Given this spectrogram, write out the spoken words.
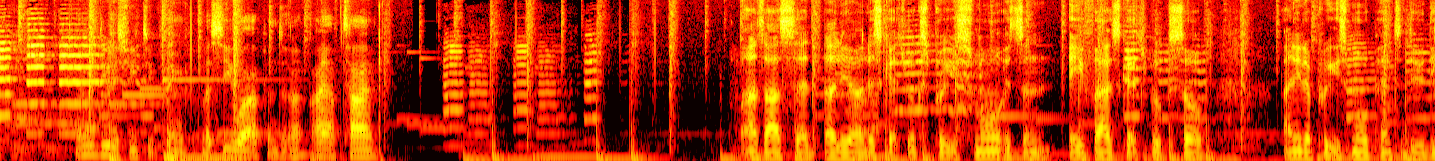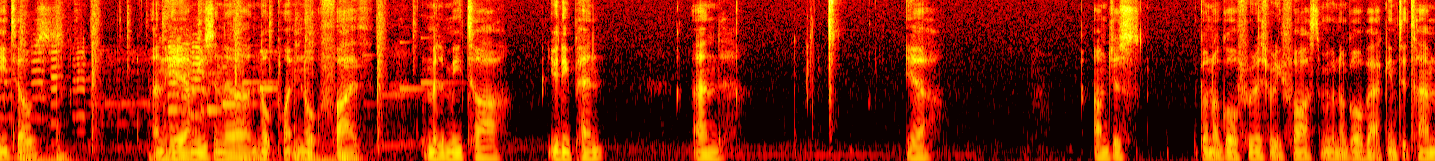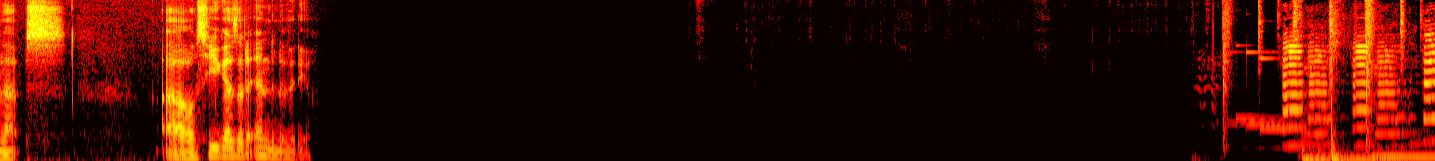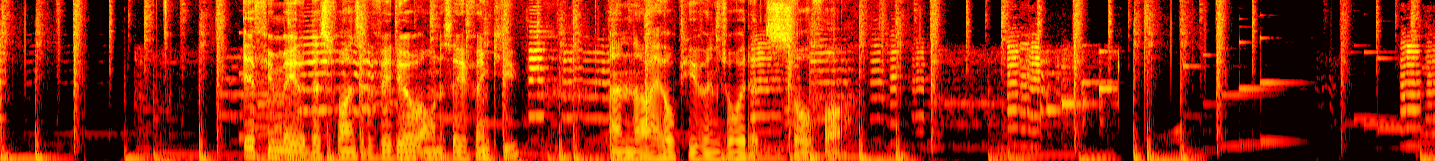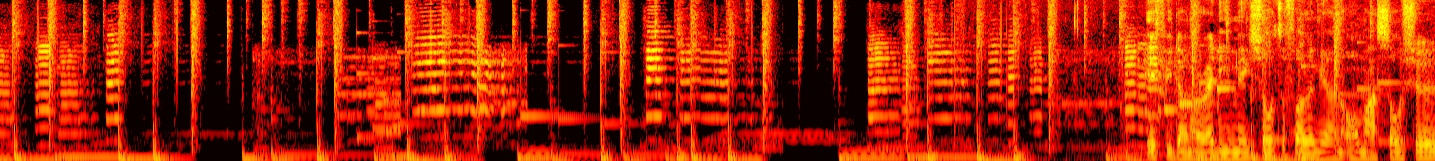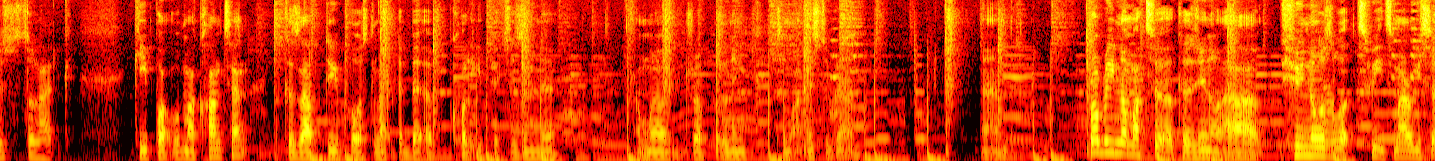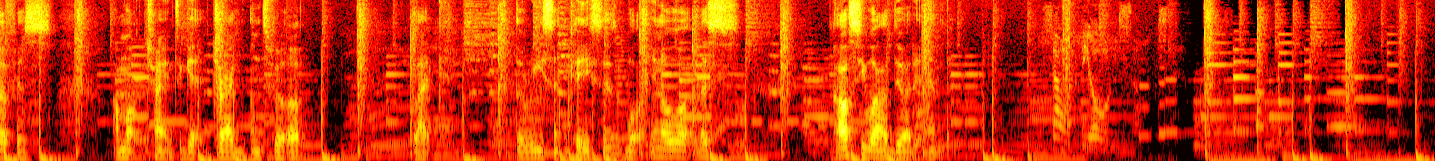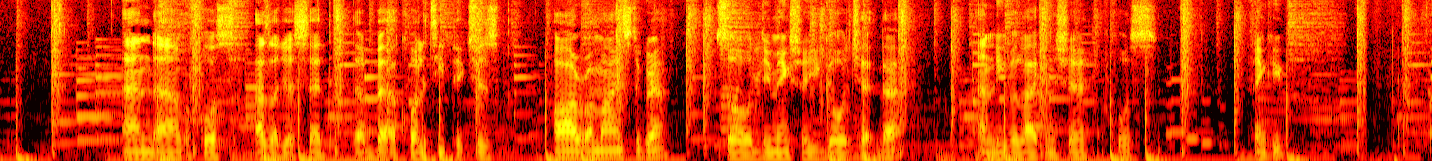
let me do this YouTube thing. Let's see what happens. I have time. As I said earlier, the sketchbook's pretty small. It's an A5 sketchbook, so I need a pretty small pen to do details. And here I'm using a 0.05 millimeter uni pen. And yeah, I'm just gonna go through this really fast. I'm gonna go back into time lapse. I'll see you guys at the end of the video. If you made it this far into the video, I want to say thank you. And I hope you've enjoyed it so far. If you don't already, make sure to follow me on all my socials to like keep up with my content because I do post like the better quality pictures in there. I'm gonna drop a link to my Instagram and probably not my Twitter because you know uh, who knows what tweets might resurface. I'm not trying to get dragged on Twitter like the recent cases, but you know what? Let's. I'll see what I do at the end. And uh, of course as i just said the better quality pictures are on my instagram. So do make sure you go check that and leave a like and share of course. Thank you.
